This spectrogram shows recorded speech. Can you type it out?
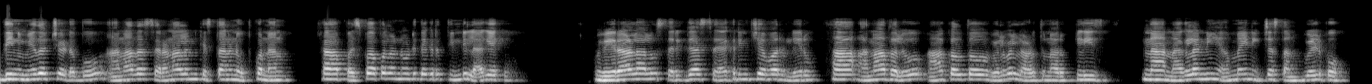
దీని మీద వచ్చే డబ్బు అనాథ శరణాలనికి ఇస్తానని ఒప్పుకున్నాను. ఆ పసిపాపల నోటి దగ్గర తిండి లాగేకు. విరాళాలు సరిగ్గా సేకరించేవారు లేరు. ఆ అనాథలు ఆకలితో విలవిల్లాడుతున్నారు ప్లీజ్ నా నగలన్నీ అమ్మాయిని ఇచ్చేస్తాను. వెళ్ళిపో.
